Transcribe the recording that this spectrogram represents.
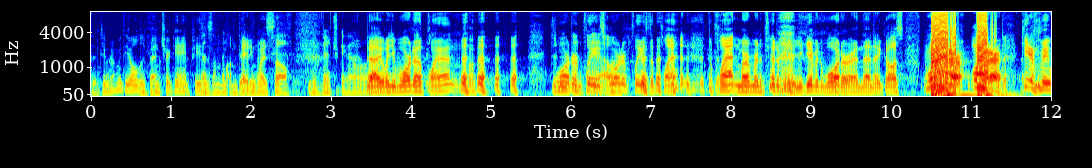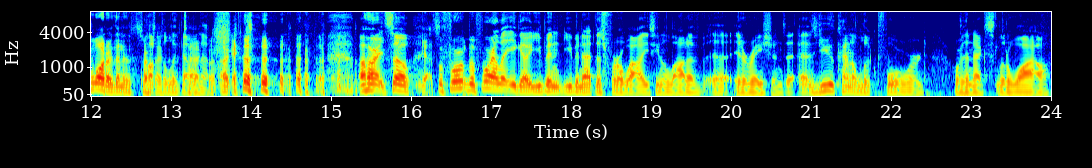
do you remember the old adventure game? Jesus, I'm, I'm dating myself. The adventure game, I don't know. Uh, when you water a plant, water please, water please. The plant, the plant murmured pitifully. You give it water, and then it goes, water, water, give me water. Then it starts have to to look that one up. Okay. All right, so Yes. before before I let you go, you've been you've been at this for a while. You've seen a lot of uh, iterations. As you kind of look forward over the next little while,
